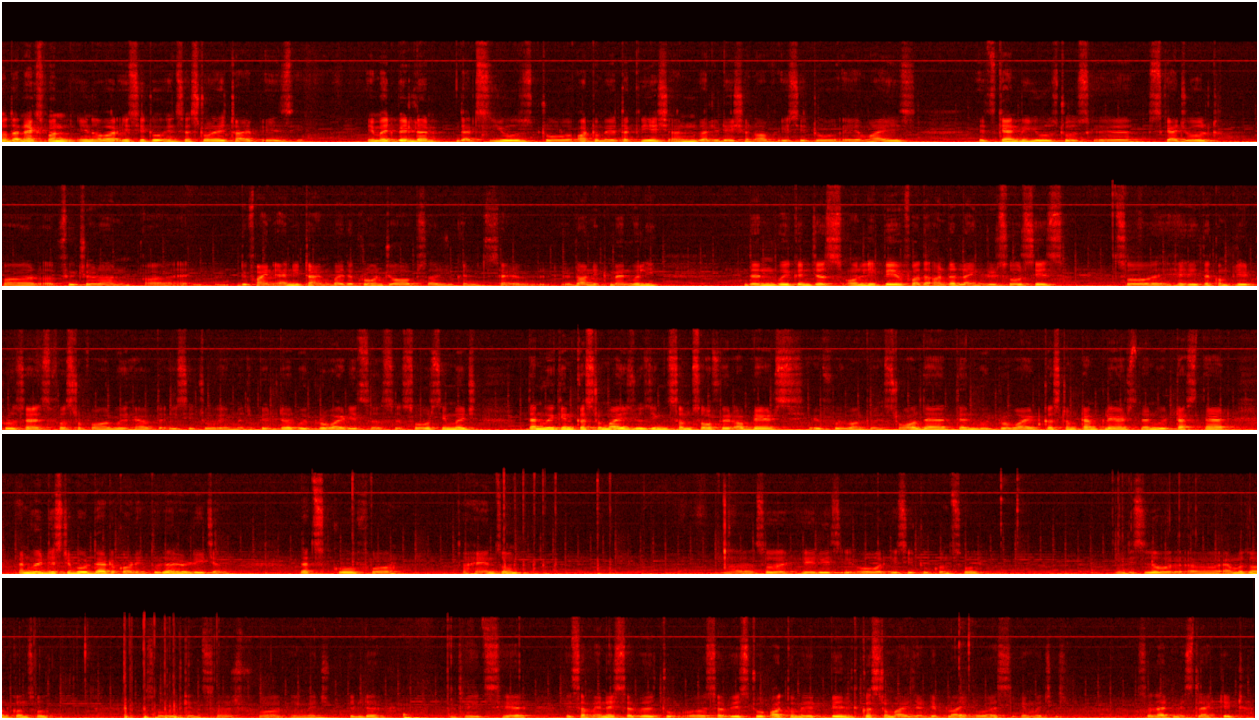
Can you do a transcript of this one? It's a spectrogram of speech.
so the next one in our ec2 instance storage type is image builder that's used to automate the creation validation of ec2 amis it can be used to uh, scheduled for future run uh, defined anytime by the cron jobs or you can run it manually. Then we can just only pay for the underlying resources so here is the complete process. First of all we have the ec2 image builder. We provide it as a source image. Then we can customize using some software updates. If we want to install that then we provide custom templates. Then we test that and we distribute that according to the region. Let's go for a hands-on. Uh, so here is our ec2 console. This is our uh, amazon console so we can search for image builder. Okay it's here. It's a managed service to uh, service to automate build customize and deploy os images. So let me select it.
